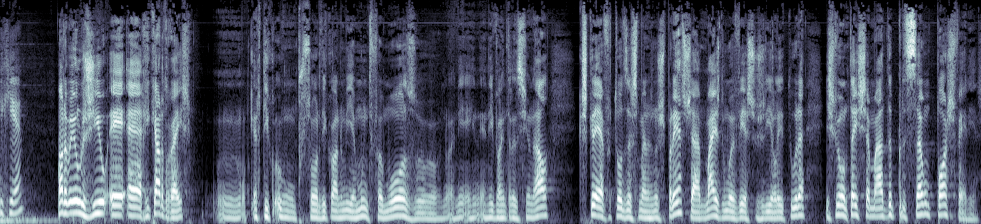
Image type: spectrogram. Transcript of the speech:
E que é? Ora bem, o elogio é, é Ricardo Reis, um, um professor de economia muito famoso a nível internacional, que escreve todas as semanas no Expresso, já mais de uma vez sugeri a leitura, e escreveu um texto chamado Depressão pós-férias,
